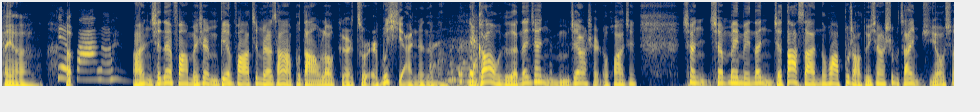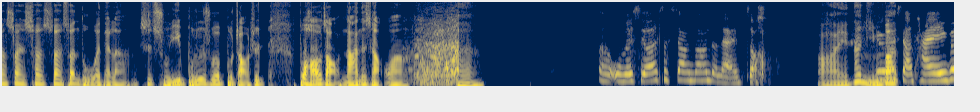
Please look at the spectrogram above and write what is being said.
哎呀，现发呢？啊！你现在发没事儿，你边发这边咱俩不耽误唠嗑，嘴儿不闲着呢吗？你告诉哥，那像你们这样式儿的话，这像你像妹妹，那你这大三的话不找对象，是不是在你们学校算算算算算多的了？是属于不是说不找，是不好找，男的少啊？嗯，呃，我们学校是相当的难找，哎呀，那你们班想谈一个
